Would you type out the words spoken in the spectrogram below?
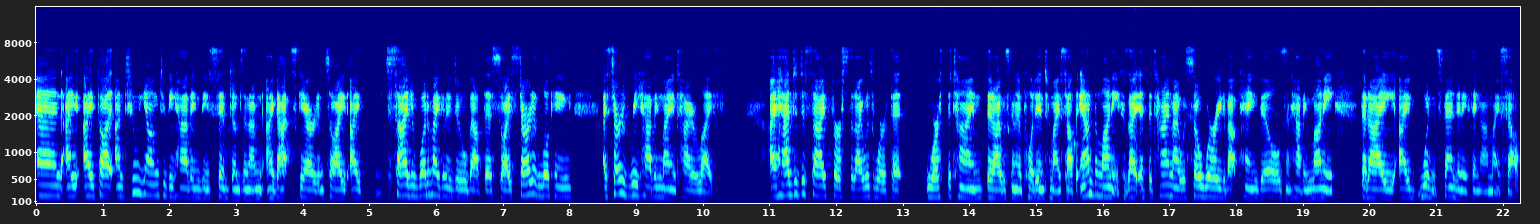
And I, I thought I'm too young to be having these symptoms and I'm I got scared. And so I, I decided what am I going to do about this? So I started looking I started rehabbing my entire life I had to decide first that I was worth it, worth the time that I was going to put into myself and the money because I at the time I was so worried about paying bills and having money that I I wouldn't spend anything on myself.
